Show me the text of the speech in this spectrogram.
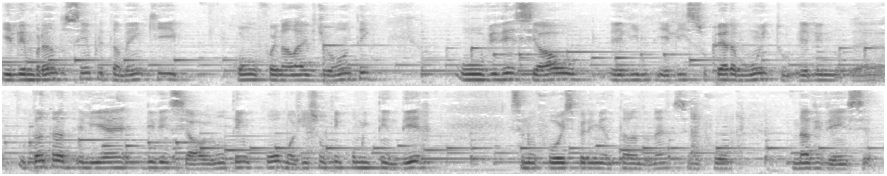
e lembrando sempre também que, como foi na live de ontem, o vivencial ele, ele supera muito, ele, é, o Tantra ele é vivencial, eu não tenho como, a gente não tem como entender se não for experimentando, né? se não for na vivência.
